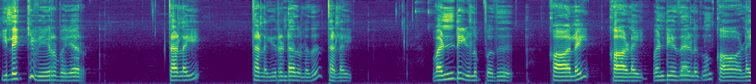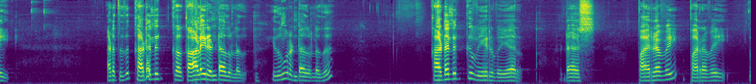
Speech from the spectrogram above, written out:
இலைக்கு வேறு பெயர். தலை தலை. இரண்டாவது உள்ளது. தலை. வண்டி இழுப்பது. காலை காளை. வண்டியை தான் இழுக்கும் காளை. அடுத்தது கடலுக்கு காளை ரெண்டாவது உள்ளது இதுவும் ரெண்டாவது உள்ளது கடலுக்கு வேறு பெயர். டேஷ். பறவை பறவை. இது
